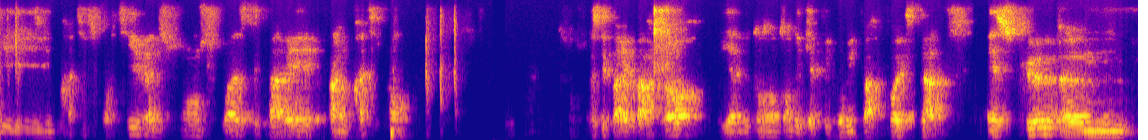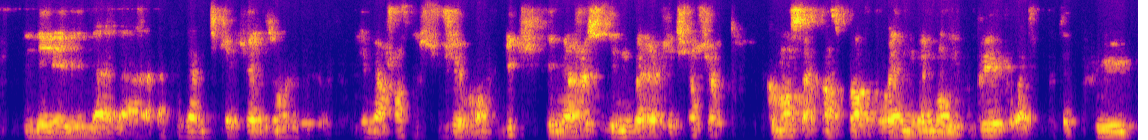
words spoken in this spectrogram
les pratiques sportives, elles sont soit séparées, enfin, les pratiquants sont soit séparés par genre, il y a de temps en temps des catégories par poids, etc. Est-ce que les, la, la, la, problématique actuelle, disons, le, l'émergence de sujets au grand public, émerge aussi des nouvelles réflexions sur comment certains sports pourraient être nouvellement découpés pour être peut-être plus,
